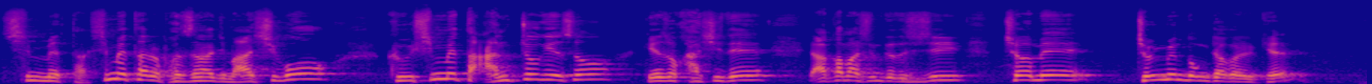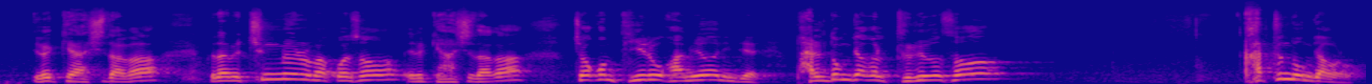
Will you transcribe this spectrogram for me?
10m, 10m를 벗어나지 마시고 그 10m 안쪽에서 계속 하시되 아까 말씀드렸듯이 처음에 정면 동작을 이렇게 이렇게 하시다가 그다음에 측면을 바꿔서 이렇게 하시다가 조금 뒤로 가면 이제 발 동작을 들여서 같은 동작으로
